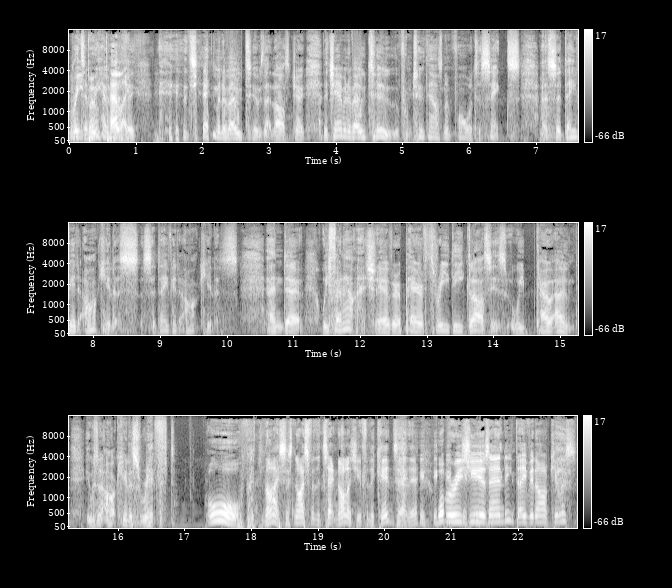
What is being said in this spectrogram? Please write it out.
Reboot Pele. the chairman of O2 was that last joke. The chairman of O2 from 2004 to 6, uh, Sir David Arculus. Sir David Arculus. And uh, we fell out actually over a pair of 3D glasses we co owned. It was an Arculus Rift. Oh, nice. It's nice for the technology for the kids out there. What were his years, Andy? David Arculus.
